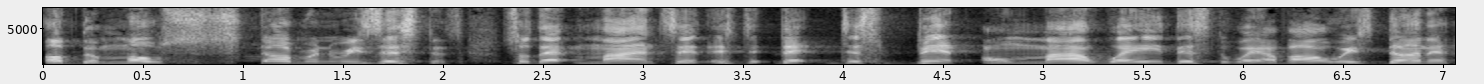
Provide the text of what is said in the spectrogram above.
of the most stubborn resistance. So that mindset is that just bent on my way. This is the way I've always done it.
